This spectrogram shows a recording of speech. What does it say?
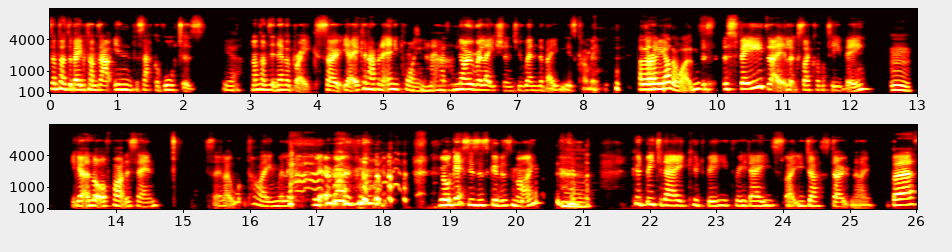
Sometimes the baby comes out in the sack of waters. Yeah. sometimes it never breaks so yeah it can happen at any point and it has no relation to when the baby is coming Are there Um, any other ones? the, the speed that it looks like on tv Mm. You get a lot of partners saying so like what time will it will it arrive And I'm like, your guess is as good as mine Mm. could be today could be three days like you just don't know birth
